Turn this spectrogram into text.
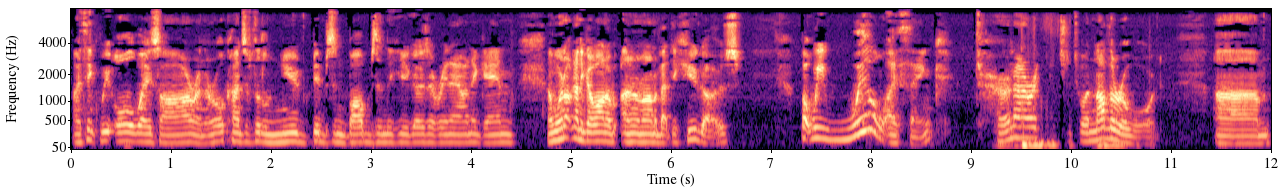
I think we always are, and there are all kinds of little new bibs and bobs in the Hugos every now and again. And we're not going to go on on and on about the Hugos, but we will, I think, turn our attention to another award. Um,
